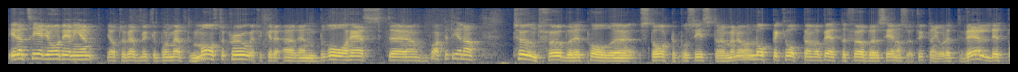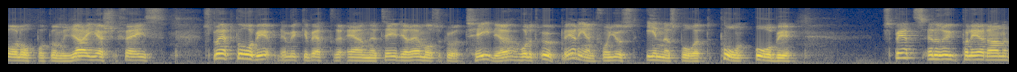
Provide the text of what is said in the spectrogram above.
I den tredje avdelningen, jag tror väldigt mycket på nummer ett Master Crew. Jag tycker det är en bra häst. Eh, varit lite grann tunt förberedd ett par eh, starter på sistone. Men nu har han lopp i kroppen, var bättre förberedd senast. Jag tyckte han gjorde ett väldigt bra lopp bakom Jajers Face. Sprätt på Åby, det är mycket bättre än tidigare. Måste Crew tidigare hållit upp ledningen från just innerspåret på Åby. Spets eller rygg på ledaren,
